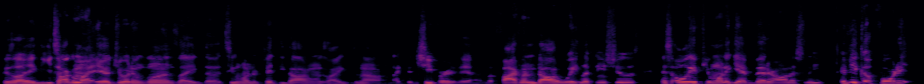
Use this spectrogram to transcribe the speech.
Cause like you talking about Air Jordan ones, like the two hundred fifty dollar ones, like you know, like the cheaper, yeah, the five hundred dollar weightlifting shoes. It's only if you want to get better, honestly. If you can afford it,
